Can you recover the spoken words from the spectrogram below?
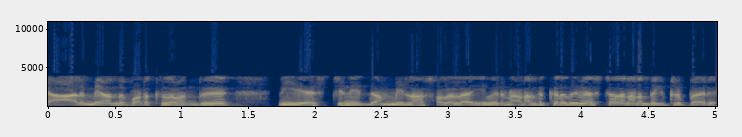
யாருமே அந்த படத்துல வந்து நீ வேஸ்ட் நீ தம்மிலாம் சொல்லல. இவர் நடந்துக்கிறது வேஸ்டா தான் நடந்துகிட்டு இருப்பாரு.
